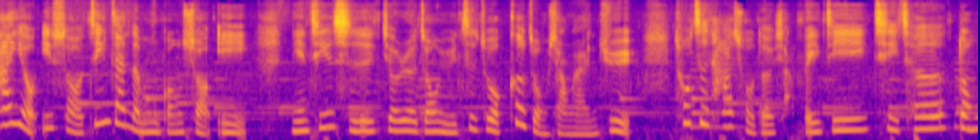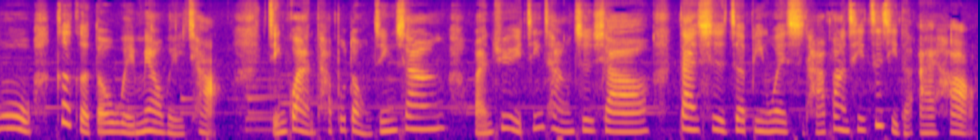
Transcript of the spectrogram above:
他有一手精湛的木工手艺，年轻时就热衷于制作各种小玩具。出自他手的小飞机、汽车、动物，个个都惟妙惟肖。尽管他不懂经商，玩具经常滞销，但是这并未使他放弃自己的爱好。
